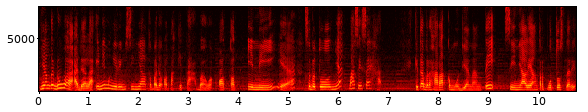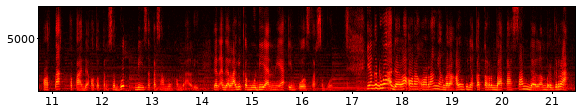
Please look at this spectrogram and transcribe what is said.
Yang kedua adalah ini mengirim sinyal kepada otak kita bahwa otot ini ya sebetulnya masih sehat. Kita berharap kemudian nanti sinyal yang terputus dari otak kepada otot tersebut bisa tersambung kembali dan ada lagi kemudian ya impuls tersebut. Yang kedua adalah orang-orang yang barangkali punya keterbatasan dalam bergerak.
